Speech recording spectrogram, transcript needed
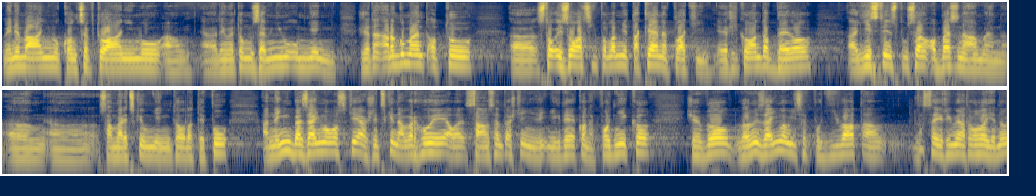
minimálnímu konceptuálnímu a dejme tomu zemnímu umění. Že ten argument o tu, s tou izolací podle mě také neplatí. Jiří Kovanda byl jistým způsobem obeznámen eh, s americkým uměním tohoto typu. A není bez zajímavosti, já vždycky navrhuji, ale sám jsem to ještě nikdy jako nepodnikl, že by bylo velmi zajímavé se podívat a zase Jiří mi na to mohl jednou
